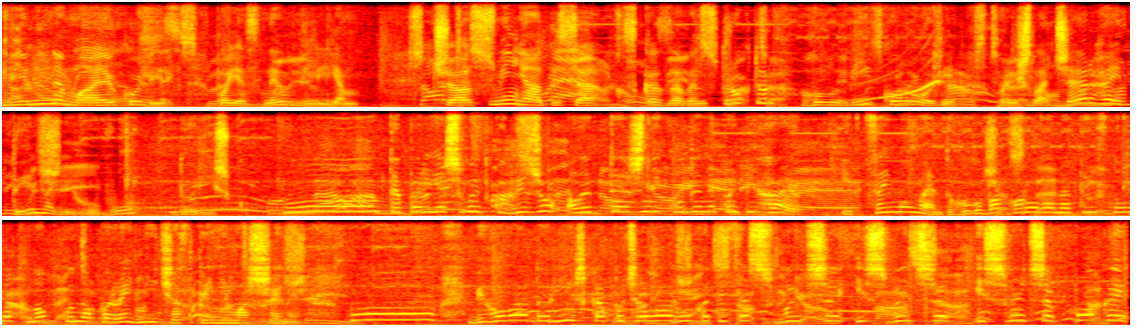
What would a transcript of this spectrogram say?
Він не має коліс, пояснив Вільям. Час мінятися, сказав інструктор голубій корові. Прийшла черга йти на бігову доріжку. О, тепер я швидко біжу, але теж нікуди не прибігаю. І в цей момент голуба корова натиснула кнопку на передній частині машини. Бігова доріжка почала рухатися швидше і швидше і швидше, поки м,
